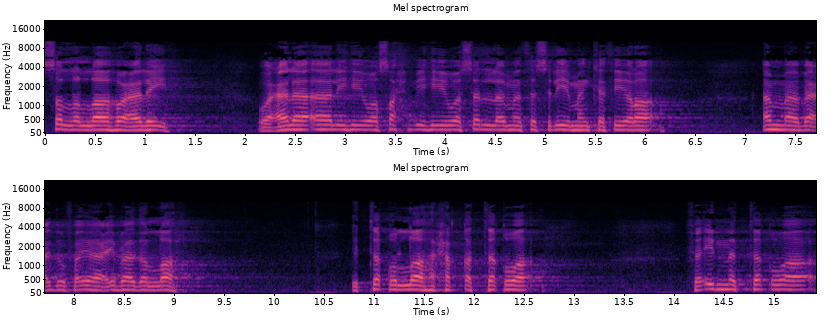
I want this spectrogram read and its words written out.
صلى الله عليه وعلى آله وصحبه وسلم تسليما كثيرا. أما بعد فيا عباد الله اتقوا الله حق التقوى فإن التقوى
